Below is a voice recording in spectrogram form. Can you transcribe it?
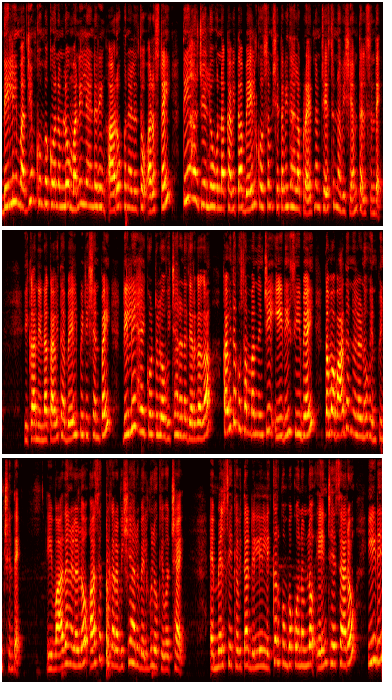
ఢిల్లీ మద్యం కుంభకోణంలో మనీ లాండరింగ్ ఆరోపణలతో అరెస్టై తీహార్ జైల్లో ఉన్న కవిత బెయిల్ కోసం శతవిధాల ప్రయత్నం చేస్తున్న విషయం తెలిసిందే. ఇక నిన్న కవిత బెయిల్ పిటిషన్పై ఢిల్లీ హైకోర్టులో విచారణ జరగగా కవితకు సంబంధించి ఈడీ సిబిఐ తమ వాదనలను వినిపించింది. ఈ వాదనలలో ఆసక్తికర విషయాలు వెలుగులోకి వచ్చాయి. ఎమ్మెల్సీ కవిత ఢిల్లీ లిక్కర్ కుంభకోణంలో ఏం చేశారో ఈడీ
